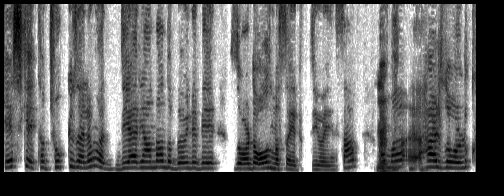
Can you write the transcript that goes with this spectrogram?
keşke tabii çok güzel ama diğer yandan da böyle bir zorda olmasaydık diyor insan. Evet. Ama her zorluk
